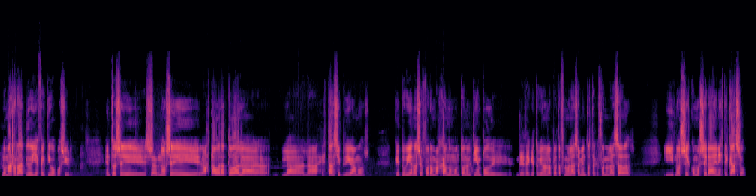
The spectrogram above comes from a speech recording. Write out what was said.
lo más rápido y efectivo posible. Entonces, no sé, hasta ahora todas las la, Starship, digamos, que tuvieron se fueron bajando un montón el tiempo de, desde que estuvieron en la plataforma de lanzamiento hasta que fueron lanzadas. Y no sé cómo será en este caso,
